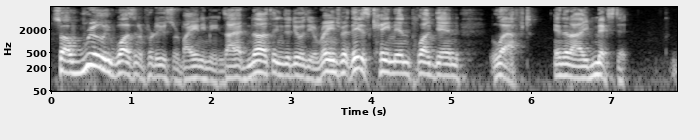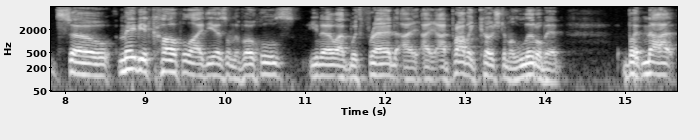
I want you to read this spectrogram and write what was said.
so I really wasn't a producer by any means. I had nothing to do with the arrangement. They just came in, plugged in, left and then I mixed it. So maybe a couple ideas on the vocals. You know, I, with Fred, I, I, I probably coached him a little bit, but not.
